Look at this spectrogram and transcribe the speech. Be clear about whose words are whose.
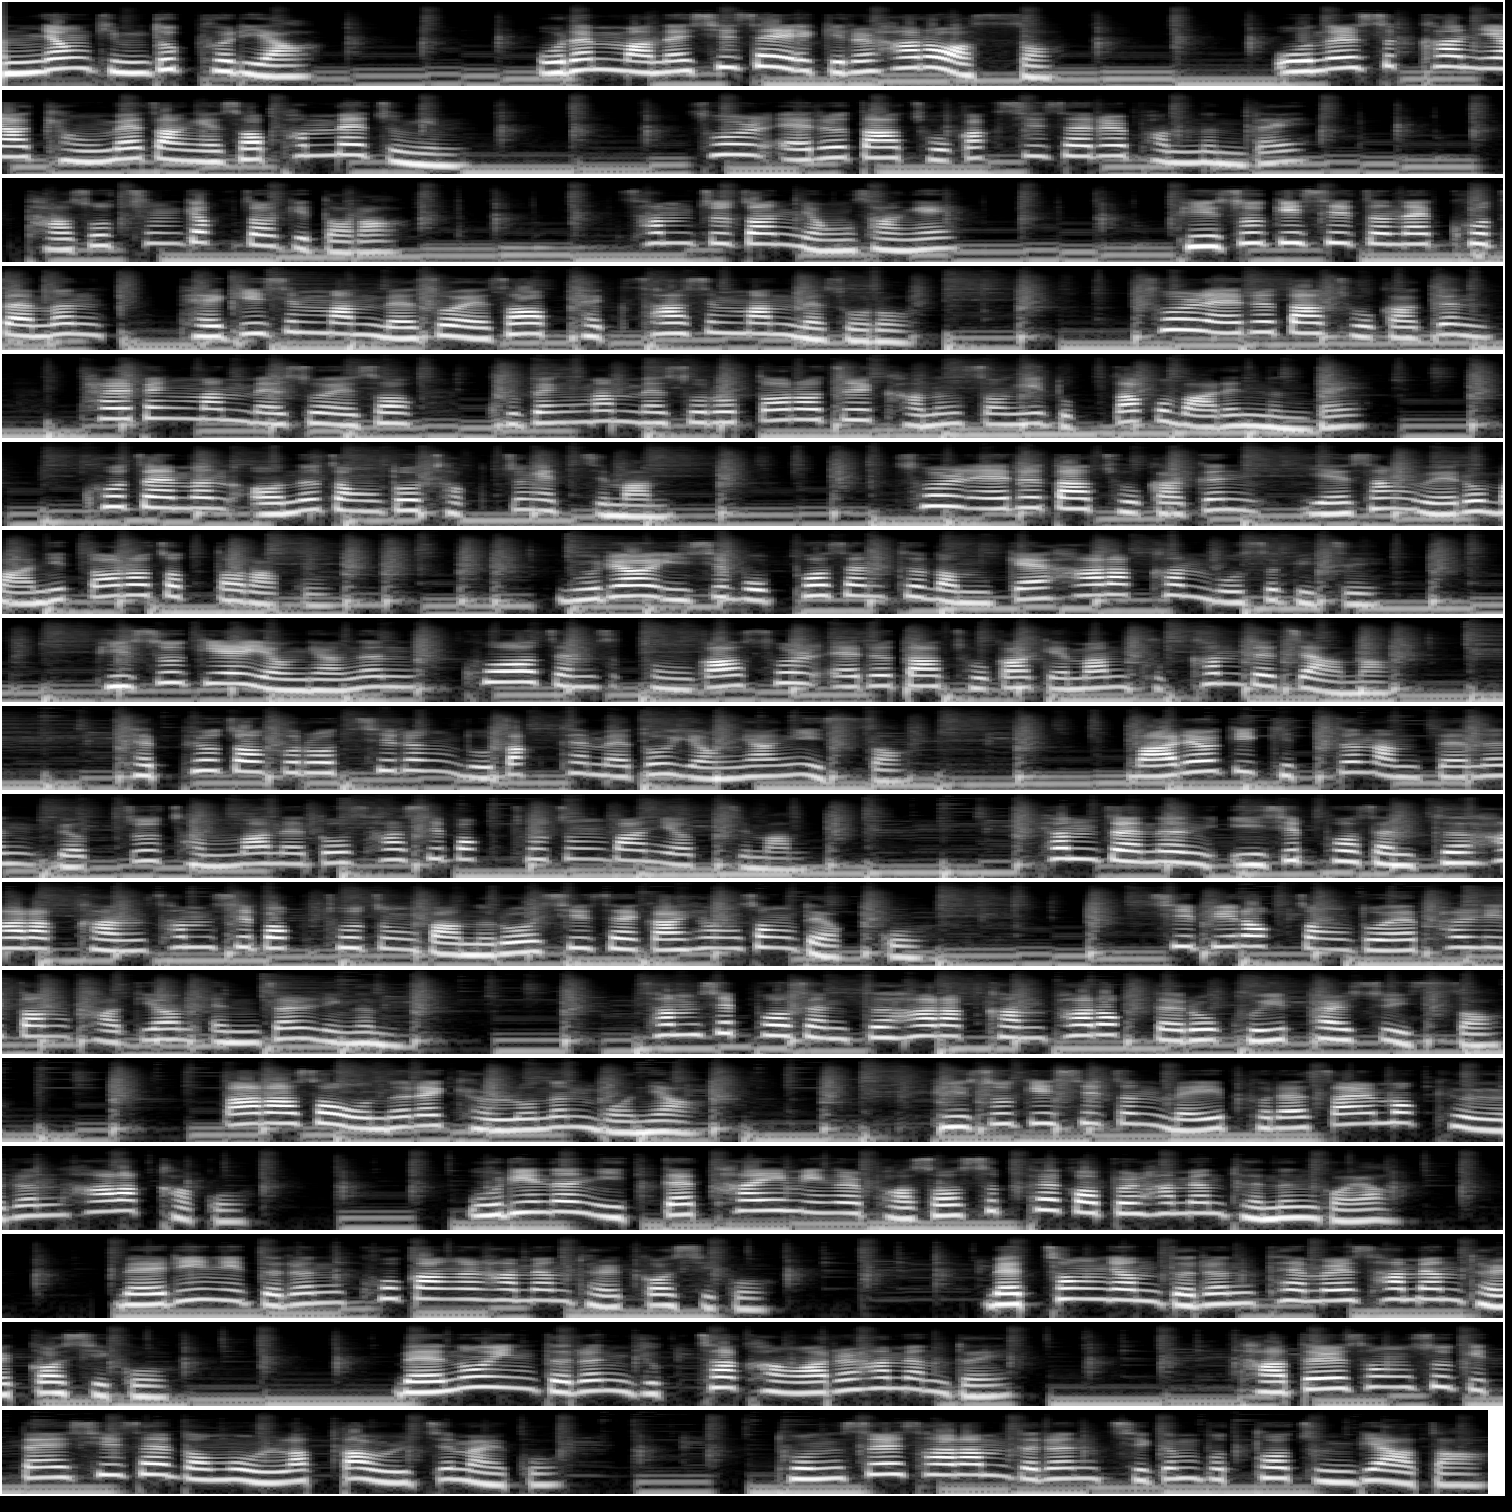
Speaker 1: 안녕 김두풀이야. 오랜만에 시세 얘기를 하러 왔어. 오늘 스카니아 경매장에서 판매 중인 솔 에르다 조각 시세를 봤는데 다소 충격적이더라. 3주 전 영상에 비수기 시즌의 코잼은 120만 매소에서 140만 매소로 솔 에르다 조각은 800만 매소에서 900만 매소로 떨어질 가능성이 높다고 말했는데 코잼은 어느 정도 적중했지만 솔 에르다 조각은 예상 외로 많이 떨어졌더라고. 무려 25% 넘게 하락한 모습이지. 비수기의 영향은 코어 잼스톤과 솔 에르다 조각에만 국한되지 않아. 대표적으로 7흥 노닥템에도 영향이 있어. 마력이 깃든 한때는 몇 주 전만 해도 40억 초중반이었지만 현재는 20% 하락한 30억 초중반으로 시세가 형성되었고 11억 정도에 팔리던 가디언 엔젤링은 30% 하락한 8억대로 구입할 수 있어. 따라서 오늘의 결론은 뭐냐? 비수기 시즌 메이플의 쌀먹 효율은 하락하고 우리는 이때 타이밍을 봐서 스펙업을 하면 되는 거야. 메리니들은 코강을 하면 될 것이고 매청년들은 템을 사면 될 것이고 매노인들은 6차 강화를 하면 돼. 다들 성수기 때 시세 너무 올랐다 울지 말고 돈 쓸 사람들은 지금부터 준비하자.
